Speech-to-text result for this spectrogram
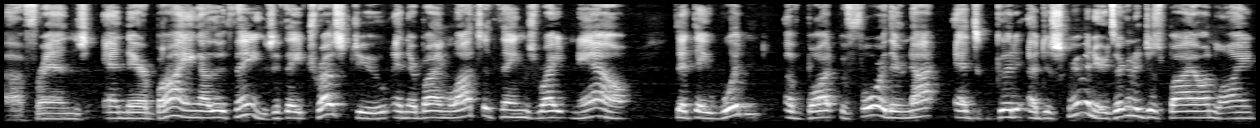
uh, friends, and they're buying other things. If they trust you and they're buying lots of things right now that they wouldn't have bought before, they're not as good a discriminator. They're going to just buy online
